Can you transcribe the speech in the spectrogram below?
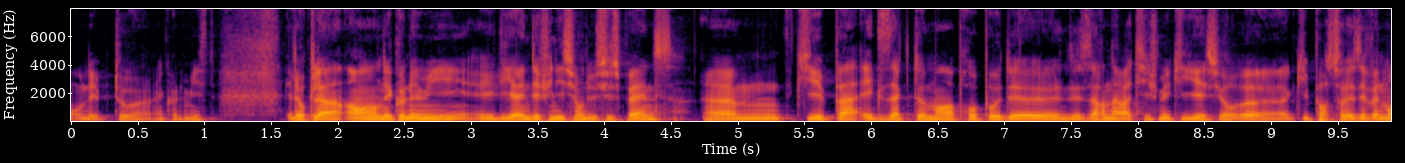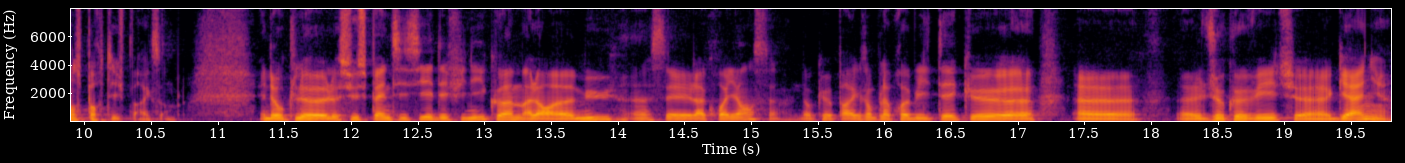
on est plutôt un économiste. Et donc là, en économie, il y a une définition du suspense euh, qui n'est pas exactement à propos des arts narratifs, mais qui, est sur, qui porte sur les événements sportifs, par exemple. Et donc le, suspense ici est défini comme, alors mu, hein, c'est la croyance. Donc par exemple, la probabilité que Djokovic gagne.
